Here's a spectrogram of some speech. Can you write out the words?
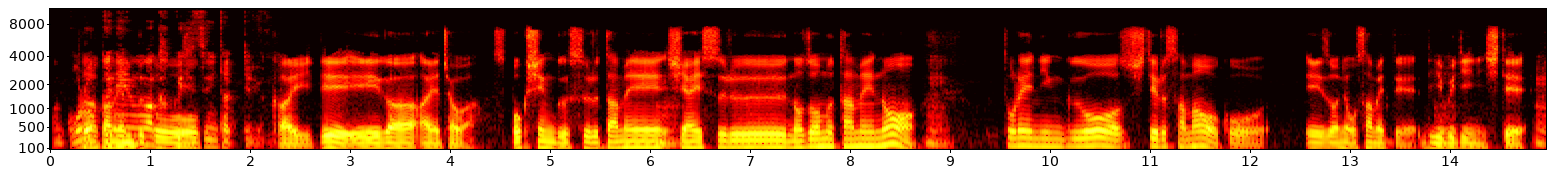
まあ5、6年は確実に経ってるよね。回で映画、あやちゃうわ。ボクシングするため、うん試合する、望むためのうん。トレーニングをしてる様をこう、映像に収めて DVD にしてうん。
